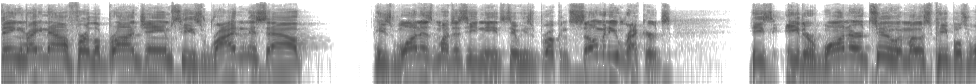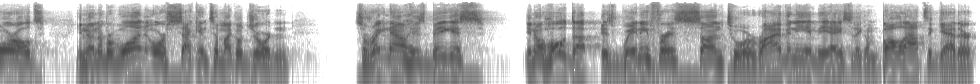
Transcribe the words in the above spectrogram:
thing right now for LeBron James. He's riding this out. He's won as much as he needs to. He's broken so many records. He's either one or two in most people's worlds, you know, number one or second to Michael Jordan. So right now, his biggest, you know, holdup is waiting for his son to arrive in the NBA so they can ball out together.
